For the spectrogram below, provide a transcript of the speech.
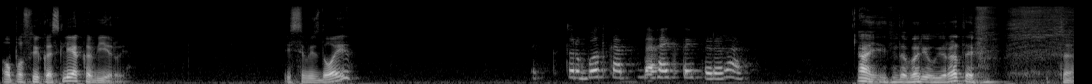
o paskui kas lieka vyrui. Įsivaizduoji? Turbūt, kad beveik taip ir yra. Ai, dabar jau yra taip. Ta.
